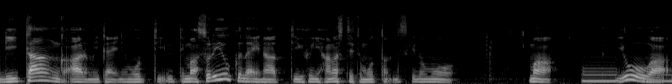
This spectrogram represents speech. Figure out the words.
リターンがあるみたいに思っているってまあそれ良くないなっていうふうに話してて思ったんですけどもまあ要は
